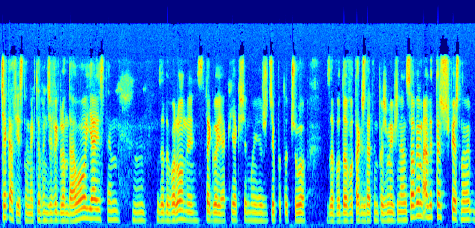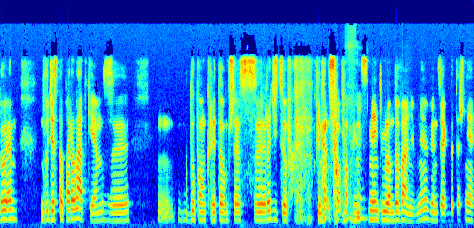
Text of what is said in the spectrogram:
ciekaw jestem, jak to będzie wyglądało. Ja jestem mm, zadowolony z tego, jak, jak się moje życie potoczyło zawodowo, także na tym poziomie finansowym, ale też, wiesz, no, byłem dwudziestoparolatkiem z mm, dupą krytą przez rodziców finansowo, więc z miękkim lądowaniem, nie? Więc jakby też nie,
